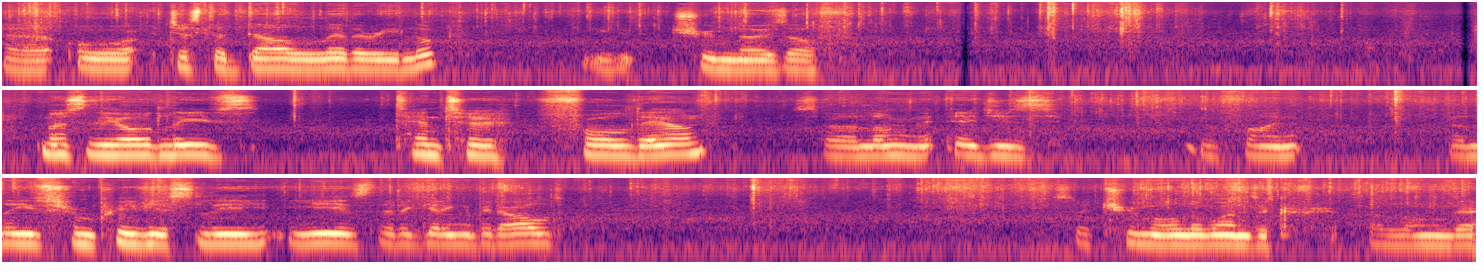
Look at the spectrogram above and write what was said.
uh, or just a dull leathery look, you trim those off. Most of the old leaves tend to fall down, so along the edges you'll find the leaves from previous years that are getting a bit old. So trim all the ones along the,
